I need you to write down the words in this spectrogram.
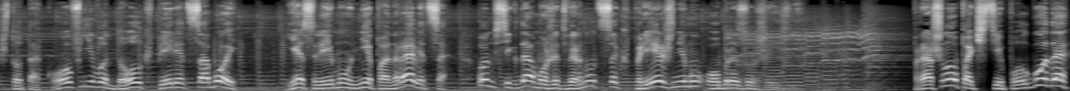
что таков его долг перед собой. Если ему не понравится, он всегда может вернуться к прежнему образу жизни. Прошло почти полгода,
